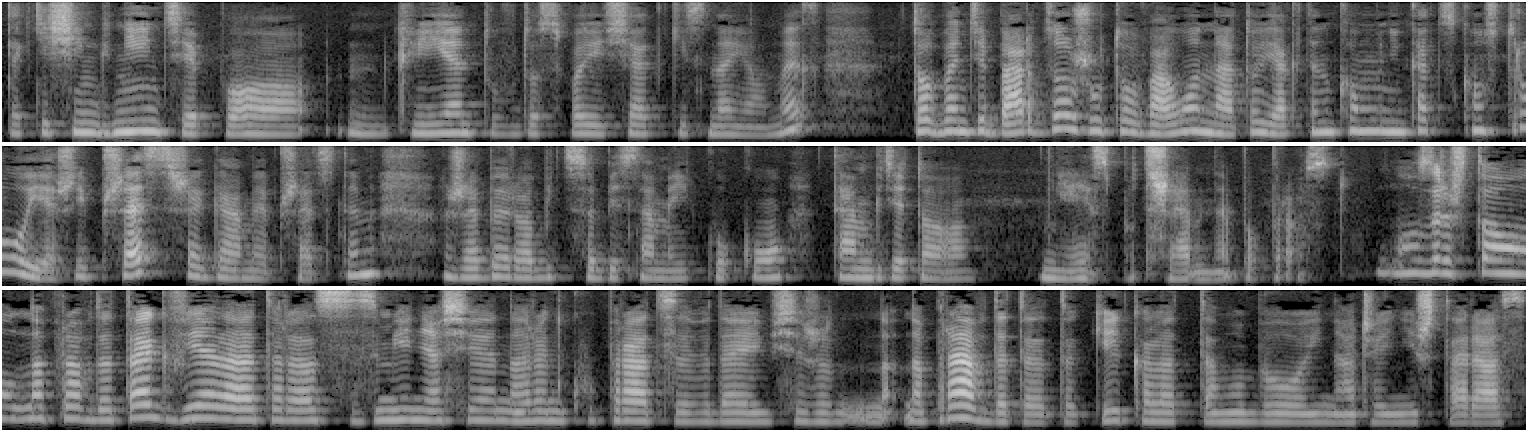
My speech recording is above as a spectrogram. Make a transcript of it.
takie sięgnięcie po mm, klientów do swojej siatki znajomych, to będzie bardzo rzutowało na to, jak ten komunikat skonstruujesz. I przestrzegamy przed tym, żeby robić sobie samej kuku tam, gdzie to nie jest potrzebne po prostu. No zresztą naprawdę tak wiele teraz zmienia się na rynku pracy. Wydaje mi się, że na, naprawdę te, te kilka lat temu było inaczej niż teraz.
